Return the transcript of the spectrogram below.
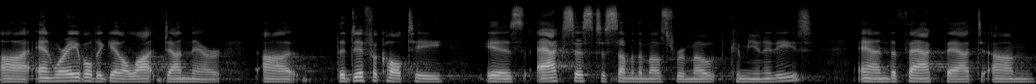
Uh, and we're able to get a lot done there. Uh, the difficulty is access to some of the most remote communities and the fact that um,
